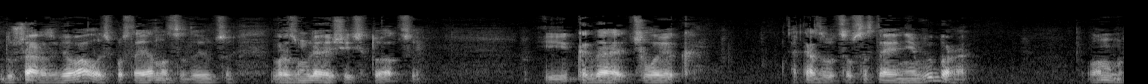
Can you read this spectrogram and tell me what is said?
душа развивалась, постоянно создаются вразумляющие ситуации. И когда человек оказывается в состоянии выбора, он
